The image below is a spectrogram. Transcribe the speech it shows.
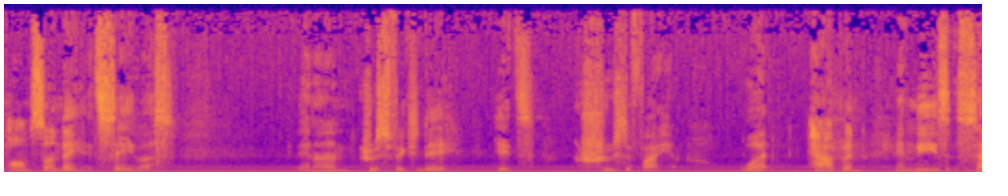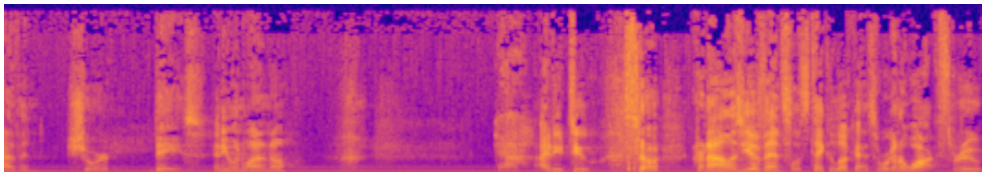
Palm Sunday, it's save us. And on Crucifixion Day, it's crucify him. What happened in these seven short days? Anyone want to know? Yeah, I do too. So, chronology events, let's take a look at it. So, we're going to walk through,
